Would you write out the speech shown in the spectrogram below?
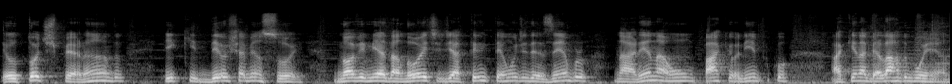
eu estou te esperando e que Deus te abençoe. Nove e meia da noite, dia 31 de dezembro, na Arena 1, Parque Olímpico, aqui na Belardo Bueno.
